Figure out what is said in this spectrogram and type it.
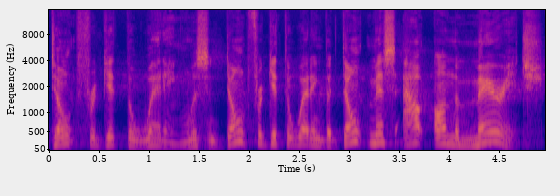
Don't forget the wedding. Listen, don't forget the wedding, but don't miss out on the marriage.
